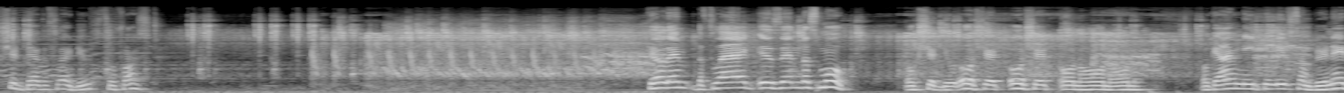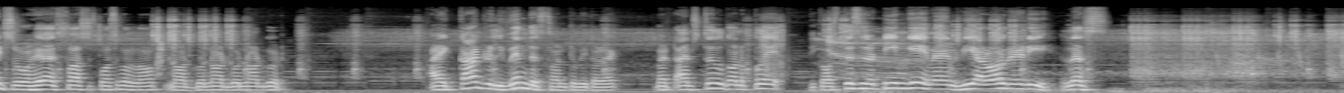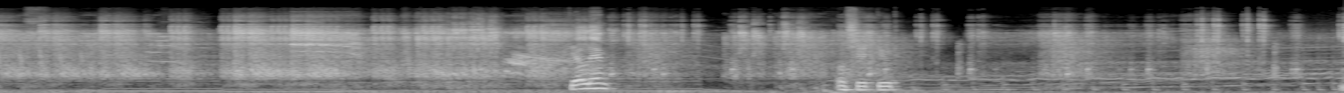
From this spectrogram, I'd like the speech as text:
Shit, they have the flag, dude. So fast. Kill them. The flag is in the smoke. Oh shit, dude. Oh shit. Oh shit. Oh no, oh no, oh no. Okay, I need to leave some grenades over here as fast as possible. No, not good, not good, not good. I can't really win this one to be correct. But I'm still gonna play because this is a team game and we are already less Kill them. Oh shit, dude.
